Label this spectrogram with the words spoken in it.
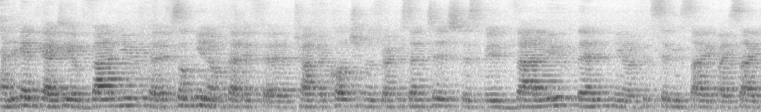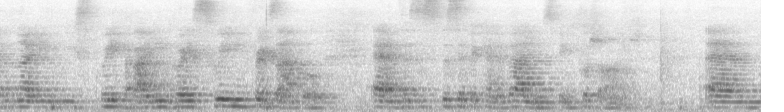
and again, the idea of value, that if some, you know, that if uh, traveller culture was represented, there's real value, then, you know, if it's sitting side by side with an Eileen Eileen Gray screen, for example, um, there's a specific kind of values being put on it. Um,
